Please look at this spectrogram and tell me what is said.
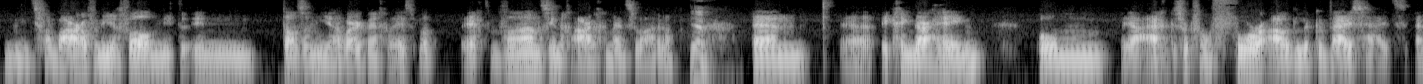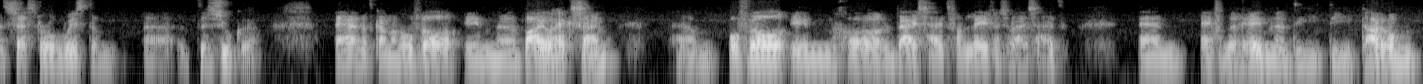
niets van waar. Of in ieder geval niet in Tanzania, waar ik ben geweest. Wat echt waanzinnig aardige mensen waren. Ja. En ik ging daarheen om ja, eigenlijk een soort van voorouderlijke wijsheid, ancestral wisdom, te zoeken. En dat kan dan ofwel in uh, biohacks zijn, um, ofwel in gewoon wijsheid van levenswijsheid. En een van de redenen die, die daarom,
